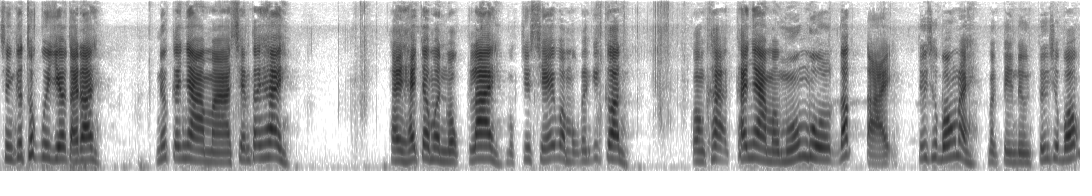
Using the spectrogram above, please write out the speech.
xin kết thúc video tại đây. Nếu cả nhà mà xem thấy hay thì hãy cho mình một like, một chia sẻ và một đăng ký kênh. Còn cả nhà mà muốn mua đất tại tuyến số 4 này, mặt tiền đường tuyến số 4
